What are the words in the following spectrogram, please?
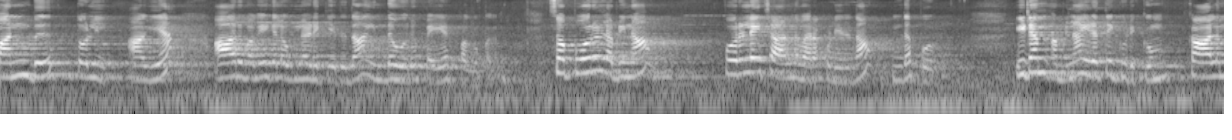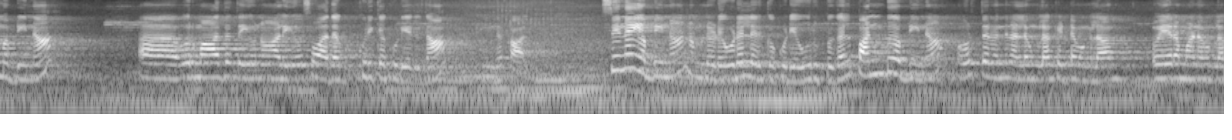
பண்பு தொழில் ஆகிய ஆறு வகைகளை உள்ளடக்கியது தான் இந்த ஒரு பெயர் பகுப்பதம் ஸோ பொருள் அப்படின்னா பொருளை சார்ந்து வரக்கூடியது தான் இந்த பொருள். இடம் அப்படின்னா இடத்தை குறிக்கும் காலம் அப்படின்னா ஒரு மாதத்தையோ நாளையோ ஸோ அதை குறிக்கக்கூடியது தான் இந்த காலம். சினை அப்படின்னா நம்மளுடைய உடலில் இருக்கக்கூடிய உறுப்புகள் பண்பு அப்படின்னா ஒருத்தர் வந்து நல்லவங்களா கெட்டவங்களா உயரமானவங்களா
